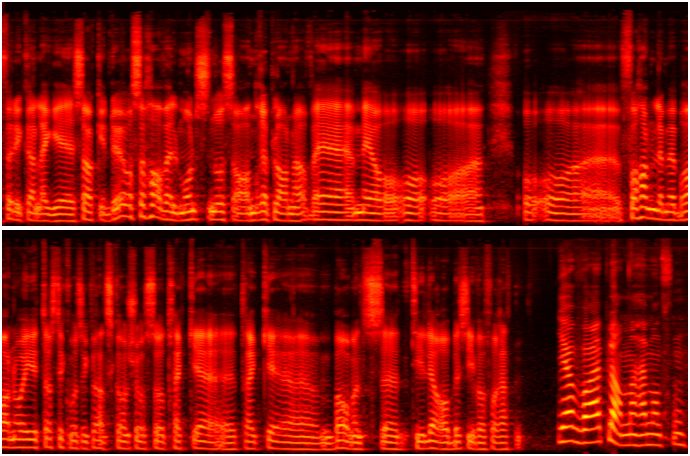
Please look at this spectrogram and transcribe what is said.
før, de kan legge saken død. Og så har vel Monsen også andre planer med å, å, å forhandle med Brann og i ytterste konsekvens kanskje også trekke, trekke Barmens tidligere arbeidsgiver for retten. Ja, Hva er planene her, Monsen?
